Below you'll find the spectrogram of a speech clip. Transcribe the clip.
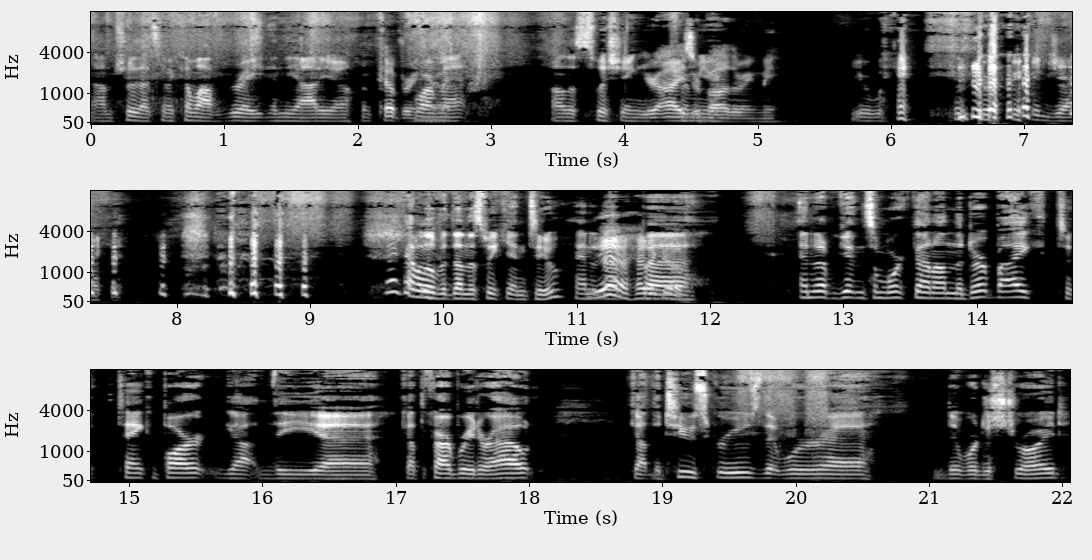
I'm sure that's going to come off great in the audio i'm covering up. format. All the swishing. your eyes are your, bothering me Your, your jacket. I got a little bit done this weekend too. Ended Yeah, up how'd it go? uh, ended up getting some work done on the dirt bike. Took the tank apart. Got the uh, got the carburetor out. Got the two screws that were uh, that were destroyed.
